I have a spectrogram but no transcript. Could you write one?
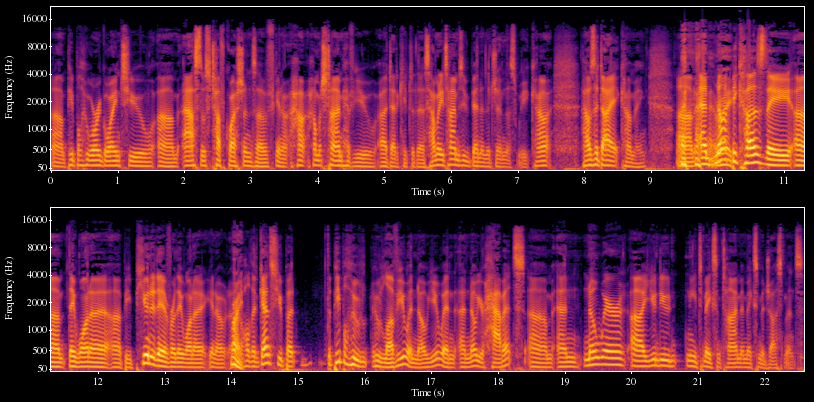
um, people who are going to um, ask those tough questions of, you know, how, how much time have you uh, dedicated to this? How many times have you been in the gym this week? How, how's the diet coming? Um, and not Right. because they um, they want to uh, be punitive or they want to, you know, uh, Right. hold it against you, but the people who, who love you and know you and, and know your habits um, and know where uh, you do need to make some time and make some adjustments.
